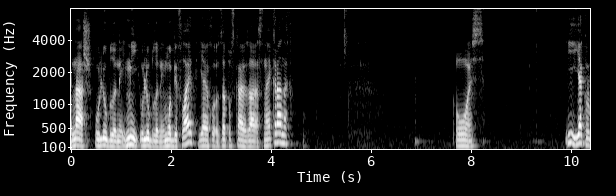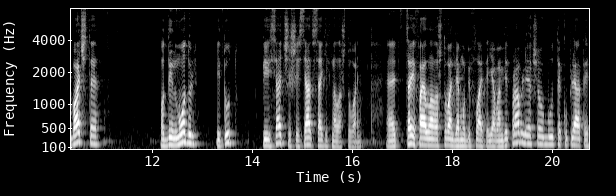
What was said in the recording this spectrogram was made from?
наш улюблений, мій улюблений MobiFlight. Я його запускаю зараз на екранах. Ось. І як ви бачите, один модуль, і тут 50 чи 60 всяких налаштувань. Е, Цей файл налаштувань для MobiFlight я вам відправлю, якщо ви будете купляти.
